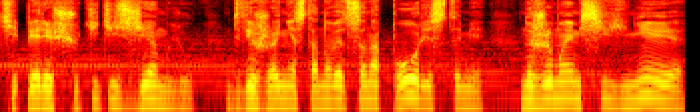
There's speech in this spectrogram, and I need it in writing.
Теперь ощутите землю. Движения становятся напористыми. Нажимаем сильнее.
